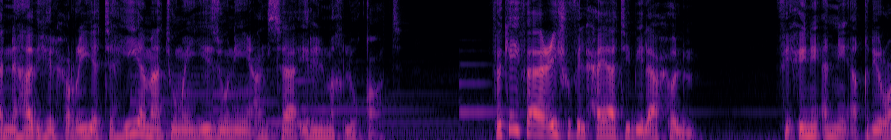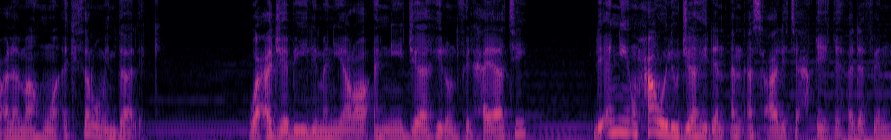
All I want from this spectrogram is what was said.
أن هذه الحرية هي ما تميزني عن سائر المخلوقات. فكيف أعيش في الحياة بلا حلم في حين أني أقدر على ما هو أكثر من ذلك؟ وعجبي لمن يرى أني جاهل في الحياة لأني أحاول جاهدا أن أسعى لتحقيق هدف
